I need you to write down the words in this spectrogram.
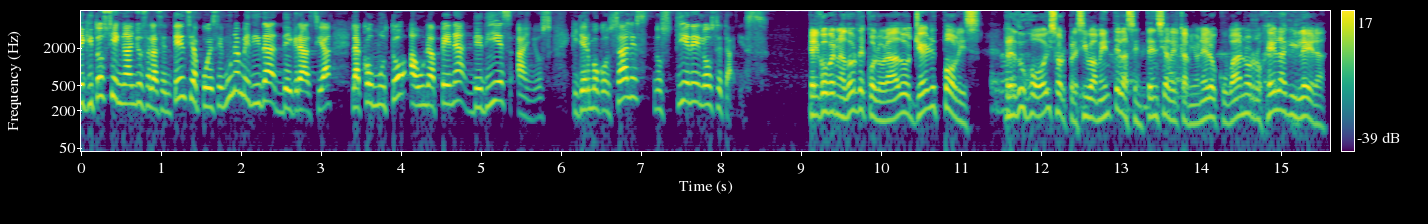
le quitó 100 años a la sentencia, pues en una medida de gracia la conmutó a una pena de 10 años. Guillermo González nos tiene los detalles. El gobernador de Colorado, Jared Polis, redujo hoy sorpresivamente la sentencia del camionero cubano Rogel Aguilera,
